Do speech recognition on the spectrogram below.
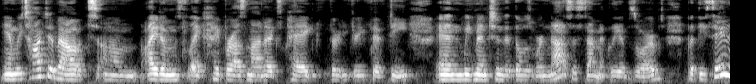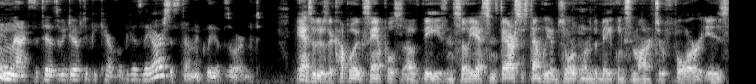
And we talked about um, items like hyperosmotics, PEG 3350, and we mentioned that those were not systemically absorbed. But these saline laxatives, we do have to be careful because they are systemically absorbed. Yeah, so there's a couple of examples of these, and so yeah, since they are systemically absorbed, one of the big things to monitor for is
